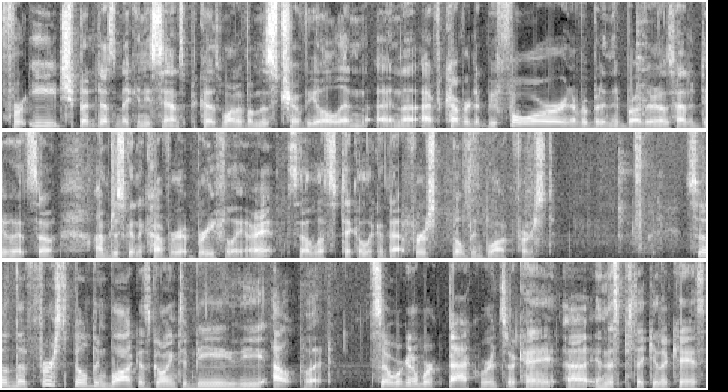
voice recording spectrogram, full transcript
for each, but it doesn't make any sense because one of them is trivial and, and uh, I've covered it before and everybody and their brother knows how to do it. So I'm just going to cover it briefly, all right? So let's take a look at that first building block first. So the first building block is going to be the output. So we're going to work backwards, okay, uh, in this particular case.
